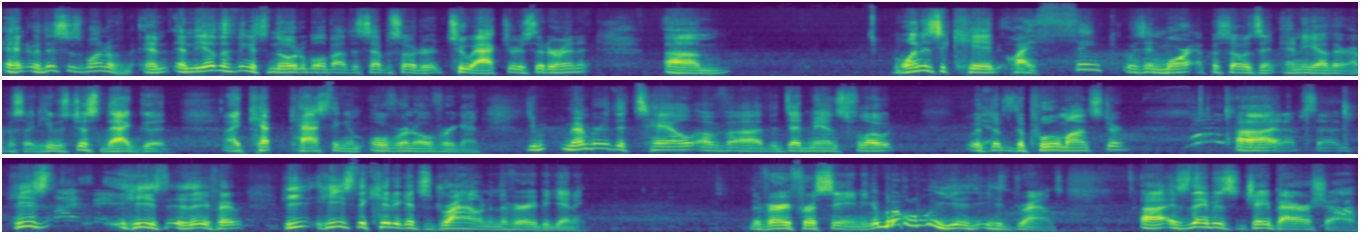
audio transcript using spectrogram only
And this is one of them and, and the other thing that's notable about this episode are two actors that are in it. Um, one is a kid who I think was in more episodes than any other episode. He was just that good. I kept casting him over and over again. Do you remember the tale of uh, the dead man's float with the, Yes. the pool monster? Love that episode. He's he's is your favorite? He, he's the kid who gets drowned in the very beginning. The very first scene, he, he, drowns. Uh, his name is Jay Baruchel,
